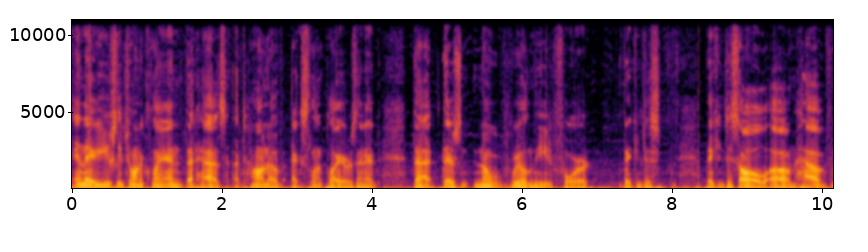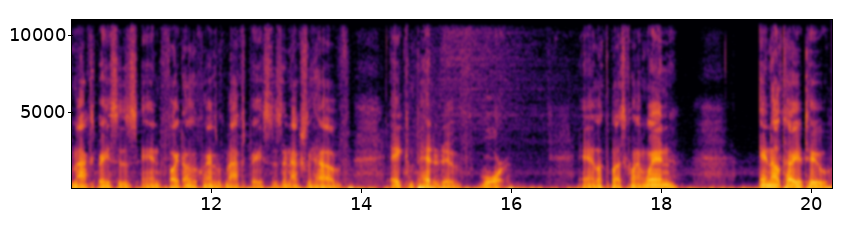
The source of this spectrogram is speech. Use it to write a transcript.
and they usually join a clan that has a ton of excellent players in it. That there's no real need for it. They can just they can just all um, have max bases and fight other clans with max bases and actually have a competitive war and let the best clan win and I'll tell you too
